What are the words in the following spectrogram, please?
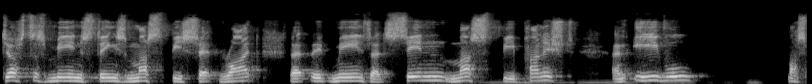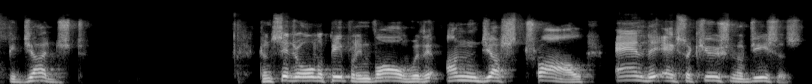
Justice means things must be set right, that it means that sin must be punished and evil must be judged. Consider all the people involved with the unjust trial and the execution of Jesus.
